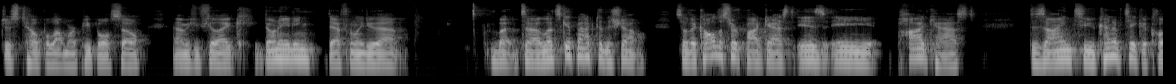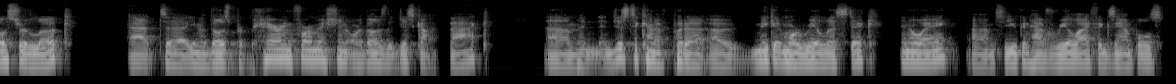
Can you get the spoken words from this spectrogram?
just help a lot more people. So um, if you feel like donating, definitely do that. But uh, let's get back to the show. So the Call to Serve podcast is a podcast designed to kind of take a closer look at uh, you know those preparing for a mission or those that just got back, um, and, and, just to kind of put a, a, make it more realistic in a way, um, so you can have real life examples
